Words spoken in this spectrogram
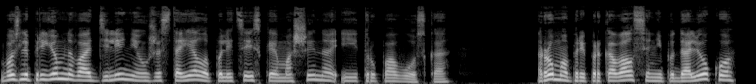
Возле приемного отделения уже стояла полицейская машина и труповозка. Рома припарковался неподалеку.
